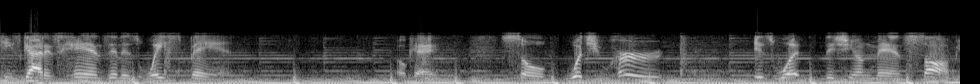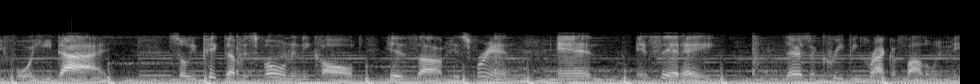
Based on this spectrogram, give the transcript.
He's got his hands in his waistband. Okay? So what you heard is what this young man saw before he died. So he picked up his phone and he called his um, his friend and and said, "Hey, there's a creepy cracker following me."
